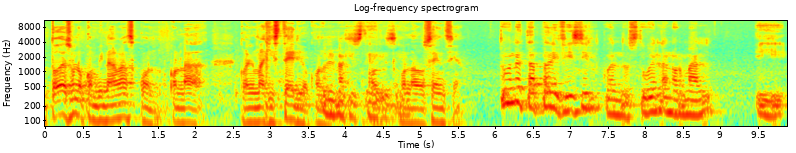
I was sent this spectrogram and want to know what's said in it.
todo eso lo combinabas con, con, la, con el magisterio, con, el magisterio, con la docencia. Tuve una etapa difícil cuando estuve en la normal y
